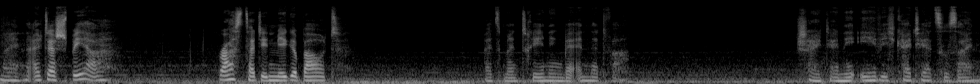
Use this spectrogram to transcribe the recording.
Mein alter Speer. Rust hat ihn mir gebaut, als mein Training beendet war. Scheint eine Ewigkeit her zu sein.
